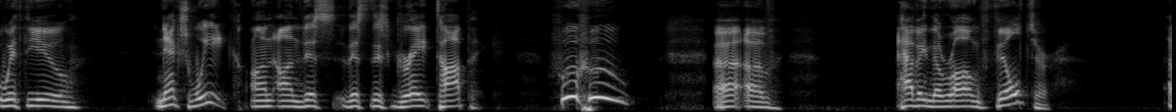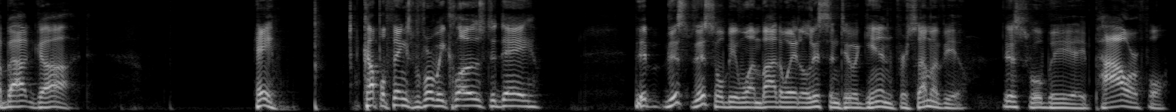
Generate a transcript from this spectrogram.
with you next week on, on this, this, this great topic. Woohoo! Uh, of having the wrong filter about God. Hey, a couple things before we close today. This this will be one, by the way, to listen to again for some of you. This will be a powerful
